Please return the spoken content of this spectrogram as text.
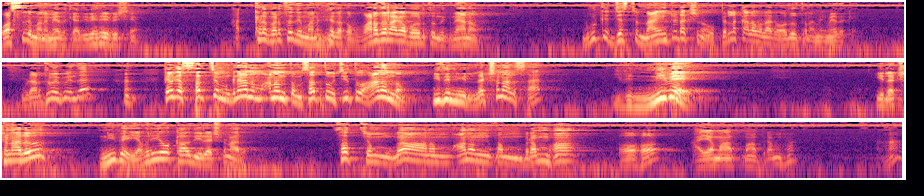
వస్తుంది మన మీదకి అది వేరే విషయం. అక్కడ పడుతుంది మన మీద ఒక వరదలాగా పడుతుంది జ్ఞానం. ఊరికే జస్ట్ నా ఇంట్రడక్షన్ పిల్ల కలవలాగా వదులుతున్నా మీ మీదకి. ఇప్పుడు అర్థమైపోయిందా? కనుక సత్యం జ్ఞానం అనంతం సత్తు చిత్తు ఆనందం. ఇది నీ లక్షణాలు సార్. ఇవి నీవే. ఈ లక్షణాలు నీవే. ఎవరియో కాదు ఈ లక్షణాలు. సత్యం జ్ఞానం అనంతం బ్రహ్మ. ఓహో అయమాత్మ బ్రహ్మ. ఆ,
